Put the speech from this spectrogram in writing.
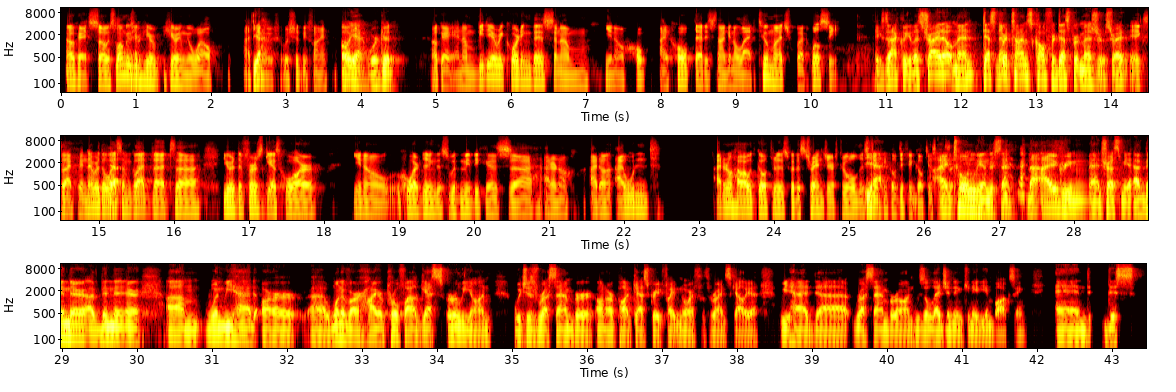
Okay, so as long as you're hear- hearing me well, I think yeah. we, we should be fine. Oh yeah, we're good. Okay, and I'm video recording this, and I'm, you know, hope I hope that it's not going to lag too much, but we'll see. Exactly. Let's try it out, man. Desperate times call for desperate measures, right? Exactly. Nevertheless, yeah. I'm glad that uh, you're the first guest who are, you know, who are doing this with me because uh, I don't know, I don't, I wouldn't I don't know how I would go through this with a stranger through all these yeah, technical difficulties. I totally understand that. I agree, man. Trust me. I've been there. I've been there. Um, when we had our, uh, one of our higher profile guests early on, which is Russ Anber on our podcast, Great Fight North with Ryan Scalia, we had, uh, Russ Anber on, who's a legend in Canadian boxing. And this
